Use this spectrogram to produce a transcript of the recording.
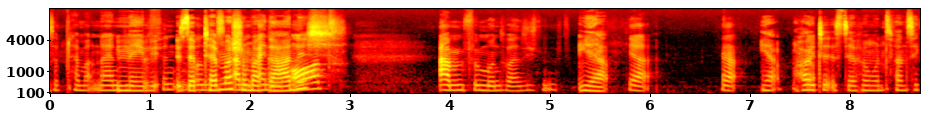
September? Nein, wir Nee, wir- befinden September uns schon mal gar nicht. Ort am 25. ja, Ja. ja, heute ist der 25.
